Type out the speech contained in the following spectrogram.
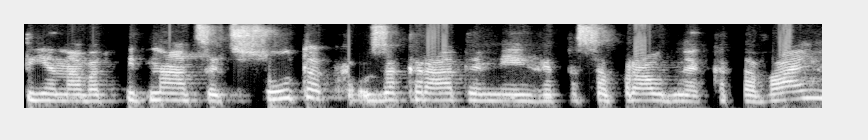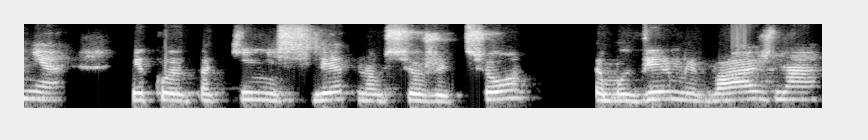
тыя нават 15 сутак за кратамі гэта сапраўднае катаванне якое пакіне след на ўсё жыццё. Таму вельмі важна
